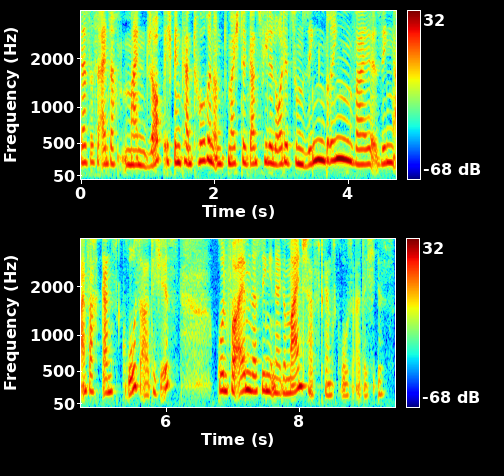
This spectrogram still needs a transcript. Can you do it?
das ist einfach mein Job. Ich bin Kantorin und möchte ganz viele Leute zum Singen bringen, weil Singen einfach ganz großartig ist. Und vor allem das Singen in der Gemeinschaft ganz großartig ist.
